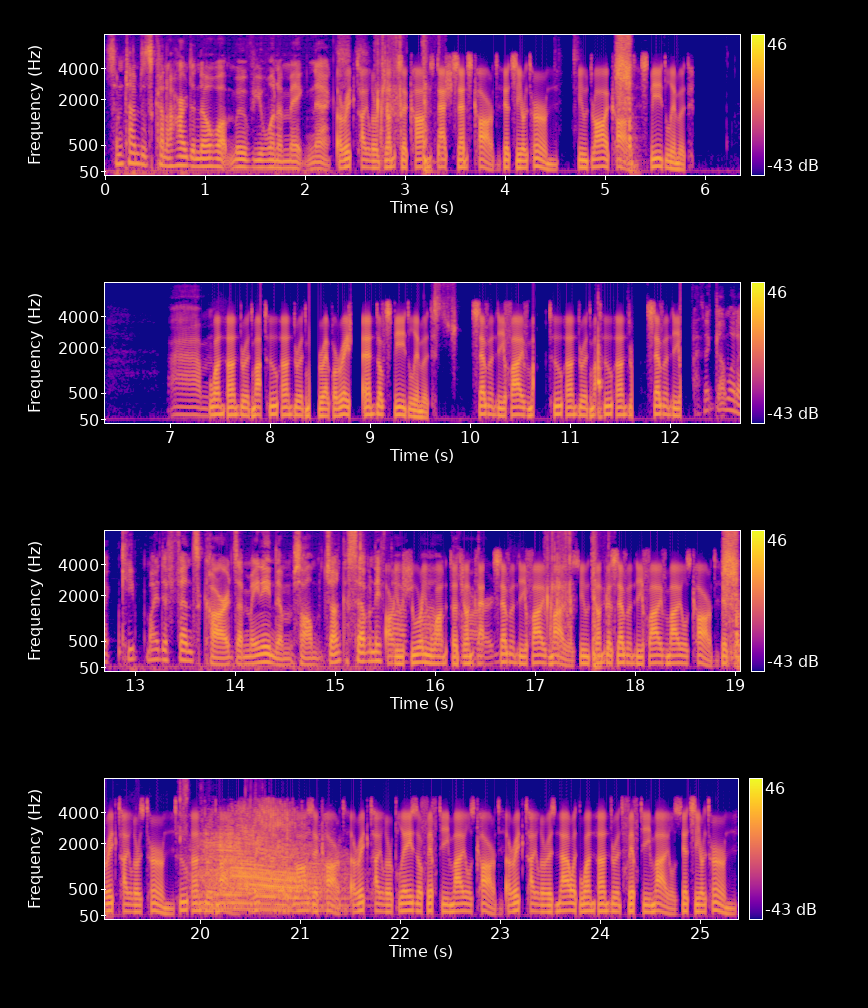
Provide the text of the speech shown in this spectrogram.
Sometimes it's kind of hard to know what move you want to make next. Eric Tyler jumps a cons dash sense card. It's your turn. You draw a card. Speed limit. Um, 100 200 reparation. End of speed limit. 75 mi- 200 200 70. I think I'm going to keep my defense cards. I may need them, so I'll junk a 75 Are you sure you want to jump card. at 75 miles? You jump a 75 miles card. It's Eric Tyler's turn. 200 miles. Eric Tyler draws a card. Eric Tyler plays a 50 miles card. Eric Tyler is now at 150 miles. It's your turn.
